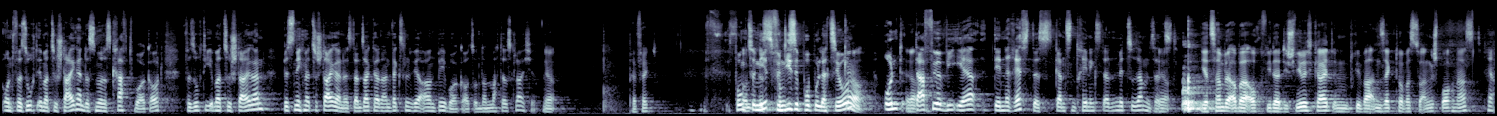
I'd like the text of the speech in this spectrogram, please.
und versucht immer zu steigern, das ist nur das Kraftworkout, versucht die immer zu steigern, bis es nicht mehr zu steigern ist. Dann sagt er, dann wechseln wir A und B Workouts und dann macht er das Gleiche. Ja. Perfekt. Funktioniert für funkt- diese Population Genau. und Ja. dafür, wie er den Rest des ganzen Trainings dann mit zusammensetzt. Ja. Jetzt haben wir aber auch wieder die Schwierigkeit im privaten Sektor, was du angesprochen hast. Ja.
